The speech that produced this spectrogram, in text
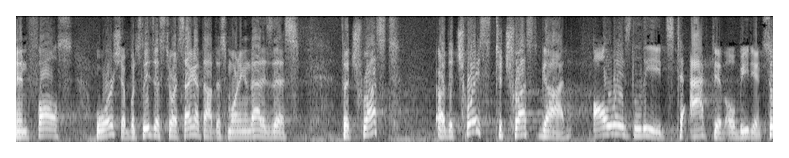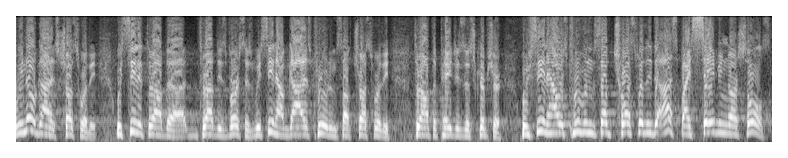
in false worship, which leads us to our second thought this morning, and that is this. The trust, or the choice to trust God always leads to active obedience. So we know God is trustworthy. We've seen it throughout, the, throughout these verses. We've seen how God has proven himself trustworthy throughout the pages of Scripture. We've seen how he's proven himself trustworthy to us by saving our souls.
